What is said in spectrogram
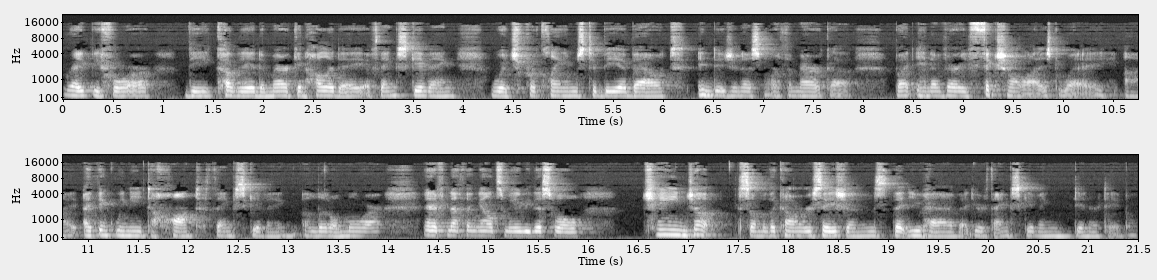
right before the coveted American holiday of Thanksgiving, which proclaims to be about indigenous North America, but in a very fictionalized way. I, I think we need to haunt Thanksgiving a little more. And if nothing else, maybe this will change up some of the conversations that you have at your Thanksgiving dinner table.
